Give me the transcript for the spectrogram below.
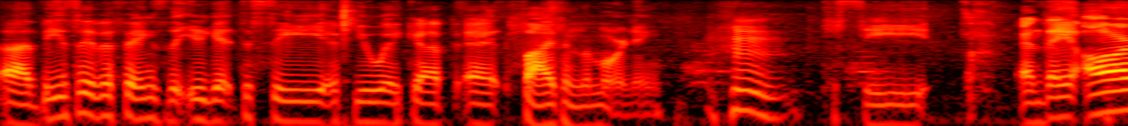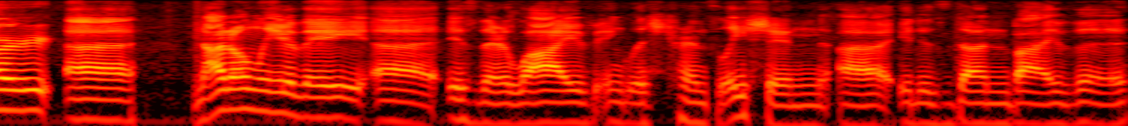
Uh, these are the things that you get to see if you wake up at five in the morning Hmm. to see, and they are. Uh, not only are they uh, is there live English translation, uh, it is done by the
